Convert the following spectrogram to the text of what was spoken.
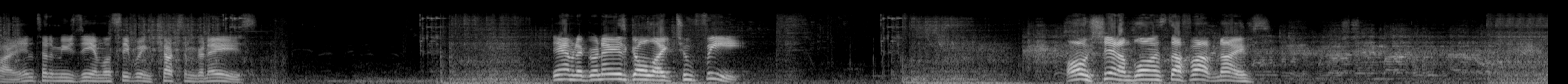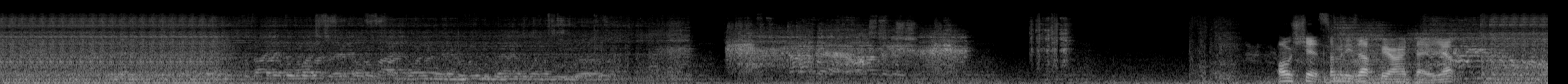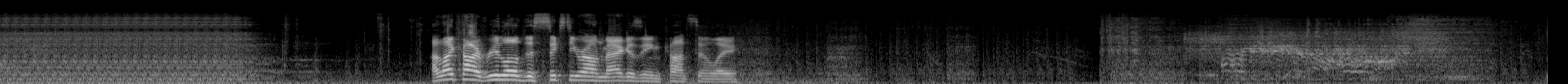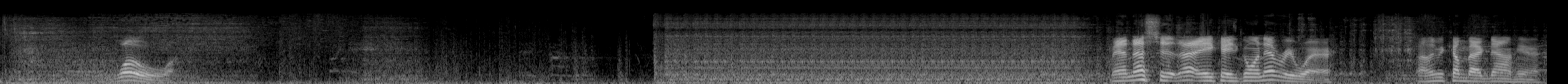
Alright, into the museum. Let's see if we can chuck some grenades. Damn, the grenades go like two feet. Oh shit, I'm blowing stuff up. Nice. Oh shit, somebody's up here, aren't they? Yep. I like how I reload this 60 round magazine constantly. Whoa. Man, that shit, that AK is going everywhere. Alright, let me come back down here.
